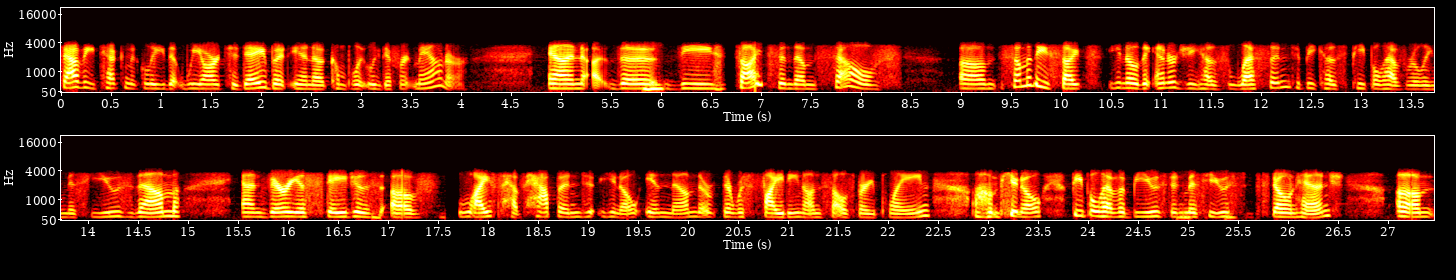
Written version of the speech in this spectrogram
savvy technically that we are today, but in a completely different manner. And uh, the the sites in themselves, um, some of these sites, you know, the energy has lessened because people have really misused them, and various stages of life have happened, you know, in them. There there was fighting on Salisbury Plain, um, you know, people have abused and misused Stonehenge, um,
